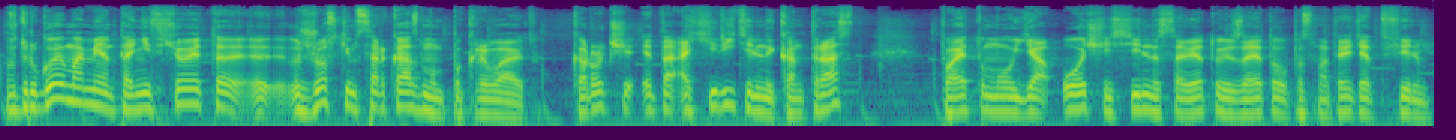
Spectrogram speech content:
в другой момент они все это э, жестким сарказмом покрывают. Короче, это охерительный контраст, поэтому я очень сильно советую из-за этого посмотреть этот фильм.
